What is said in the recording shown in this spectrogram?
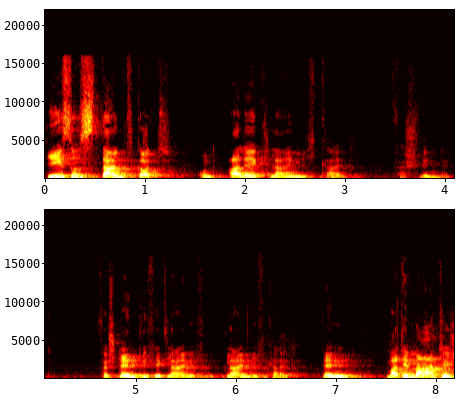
Jesus dankt Gott und alle Kleinlichkeit verschwindet. Verständliche Kleinlichkeit. Denn mathematisch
